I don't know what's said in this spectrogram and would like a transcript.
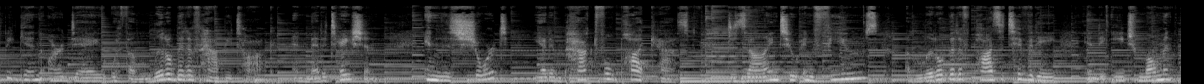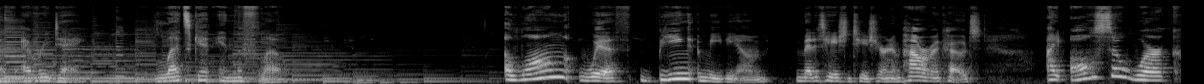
begin our day with a little bit of happy talk and meditation in this short yet impactful podcast designed to infuse a little bit of positivity into each moment of every day. Let's get in the flow. Along with being a medium, meditation teacher, and empowerment coach, I also work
